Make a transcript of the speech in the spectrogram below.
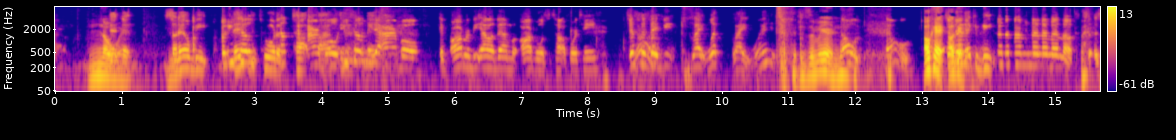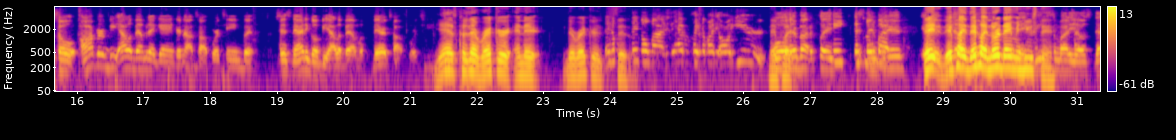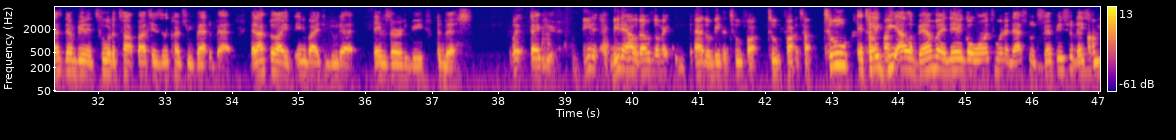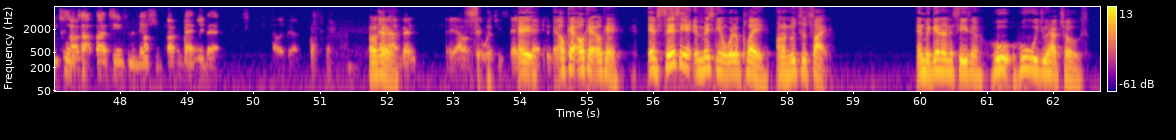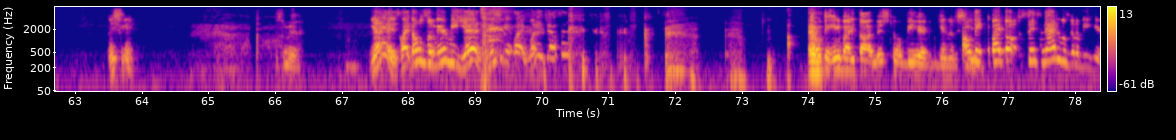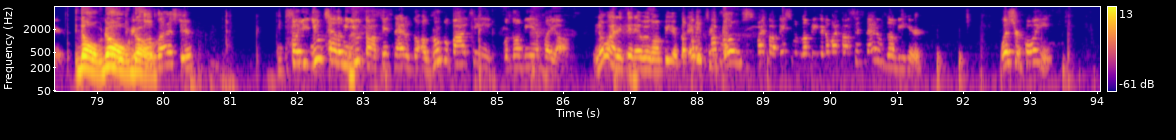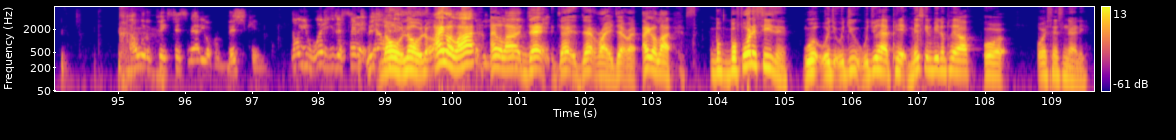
No that, way. That, so they'll be. But you tell, two of the top Iron Bowl, You tell me that Iron Bowl, if Auburn beat Alabama, Auburn was the top four team. Just because no. they beat, like what, like what? Zamir, no, no. Okay, so okay. They could beat. No, no, no, no, no, no. So, so Auburn beat Alabama that game. They're not top fourteen, but Cincinnati gonna beat Alabama. They're top fourteen. Yes, because that record and their their record. They don't says, play nobody. They haven't played nobody all year. They well, play, they're about to play. That's nobody. They they play they play Notre Dame and Houston. Somebody else. That's them being in two of the top five teams in the country back to back. And I feel like if anybody can do that, they deserve to be the best. What that year? Beating, beating Alabama's gonna make have them beat the two five, two five, top two. If they beat Alabama and then go on to win a national championship, they should I'm be two talking, of the top five teams in the nation. talking back to back. Alabama. Okay. Hey, I don't care what you say. Hey, okay, okay, okay. If Cincy and Michigan were to play on a neutral site in the beginning of the season, who who would you have chose? Michigan. Zamir. Yes, like those Zamir me. Yes, Michigan. Like what did y'all say? I don't think anybody thought Michigan would be here at the beginning of the season. I don't think anybody thought Cincinnati was going to be here. No, no, no. Last year. So you, you telling me you thought Cincinnati, was a group of five teams, was going to be in the playoffs? No, I didn't think they were going to be here, but they were pretty close. Nobody thought Michigan was going to be here. Nobody thought Cincinnati was going to be here. What's your point? I would have picked Cincinnati over Michigan. No, you wouldn't. You just said it. Now. No, no, no. I ain't gonna lie. I ain't gonna lie. Jet, Jet, Jet, right, Jet, right. I ain't gonna lie. B- before the season, would, would you would you would you have picked Michigan to be in the playoff or or Cincinnati?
